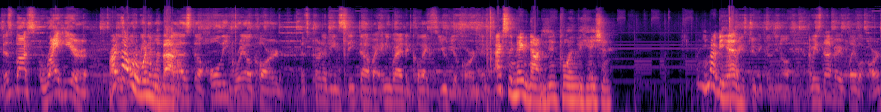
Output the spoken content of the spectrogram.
This box right here. Right now we're winning the battle. Has the Holy Grail card that's currently being seeked out by anybody that collects Yu-Gi-Oh cards. And Actually, maybe not. He didn't pull Invocation. But You might be thanks too because you know, I mean, it's not very playable card.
